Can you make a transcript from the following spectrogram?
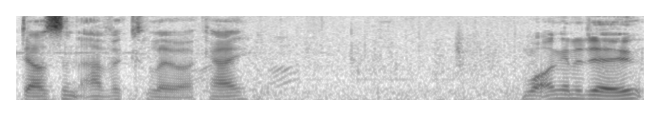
Doesn't have a clue, okay? What I'm going to do...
